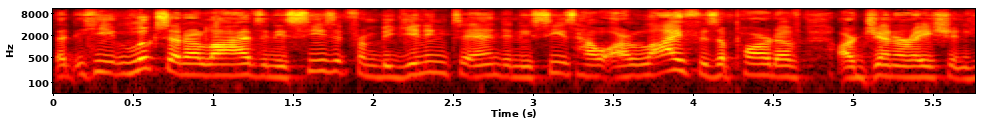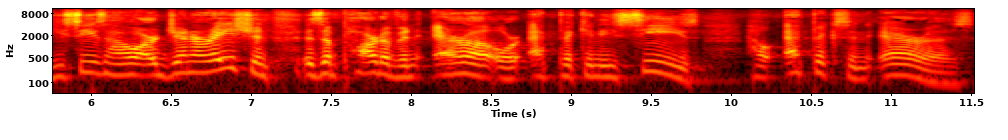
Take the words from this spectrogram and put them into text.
That He looks at our lives and He sees it from beginning to end, and He sees how our life is a part of our generation. He sees how our generation is a part of an era or epic, and He sees how epics and eras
